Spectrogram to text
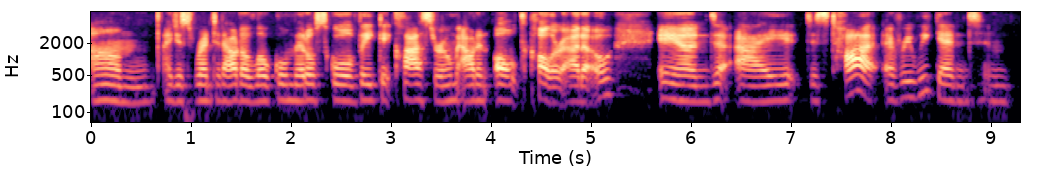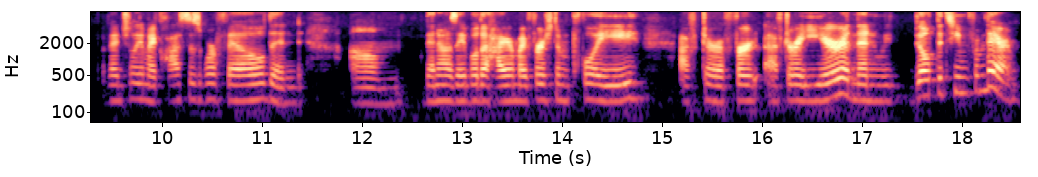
Um, I just rented out a local middle school vacant classroom out in Ault, Colorado, and I just taught every weekend. And eventually, my classes were filled, and um, then I was able to hire my first employee after a fir- after a year, and then we built the team from there.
